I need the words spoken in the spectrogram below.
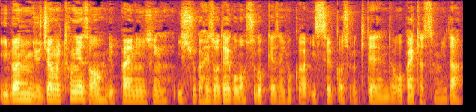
이번 유정을 통해서 리파이닝 이슈가 해소되고 수급 개선 효과가 있을 것으로 기대된다고 밝혔습니다.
